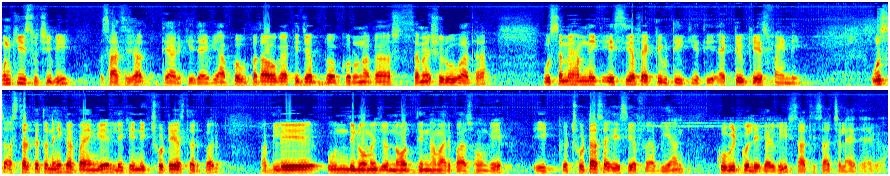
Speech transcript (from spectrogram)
उनकी सूची भी साथ ही साथ तैयार की जाएगी। आपको पता होगा कि जब कोरोना का समय शुरू हुआ था, उस समय हमने एक एसीएफ एक्टिविटी की थी एक्टिव केस फाइंडिंग उस स्तर पे तो नहीं कर पाएँगे, लेकिन एक छोटे स्तर पर अगले उन दिनों में जो नौ दिन हमारे पास होंगे, एक छोटा सा एसीएफ अभियान कोविड को लेकर भी साथ ही साथ चलाया जाएगा।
